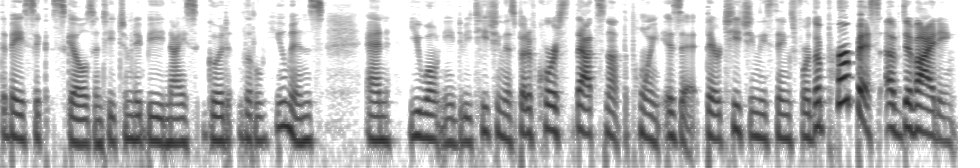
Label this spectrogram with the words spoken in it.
the basic skills and teach them to be nice, good little humans. And you won't need to be teaching this. But of course, that's not the point, is it? They're teaching these things for the purpose of dividing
